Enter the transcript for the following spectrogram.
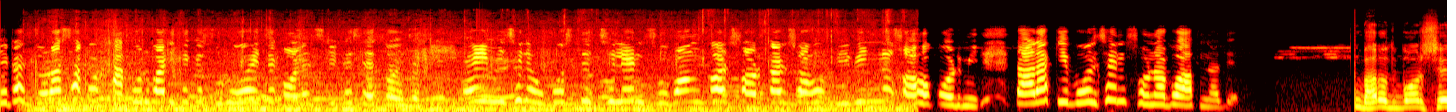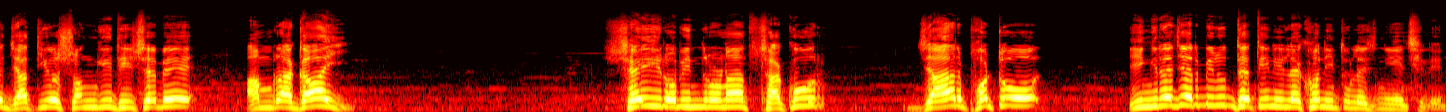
যেটা জোড়াসাঁকো ঠাকুরবাড়ি থেকে শুরু হয়েছে, কলেজ স্ট্রিটে শেষ হয়েছে। এই মিছিলে উপস্থিত ছিলেন শুভঙ্কর সরকার সহ বিভিন্ন সহকর্মী। তারা কি বলছেন শোনাবো আপনাদের। ভারতবর্ষে জাতীয় সংগীত হিসেবে আমরা গাই সেই রবীন্দ্রনাথ ঠাকুর, যার ফটো ইংরেজের বিরুদ্ধে তিনি লেখনী তুলে নিয়েছিলেন।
